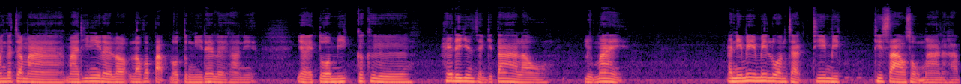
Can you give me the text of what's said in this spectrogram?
มันก็จะมามาที่นี่เลยเราเราก็ปรับลดตรงนี้ได้เลยคราวนี้ อย่างไอตัวมิกก็คือให้ได้ยินเสียงกีตาร์เราหรือไม่ อันนี้ไม่ไม่รวมจากที่มิกที่ซาวส่งมานะครับ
